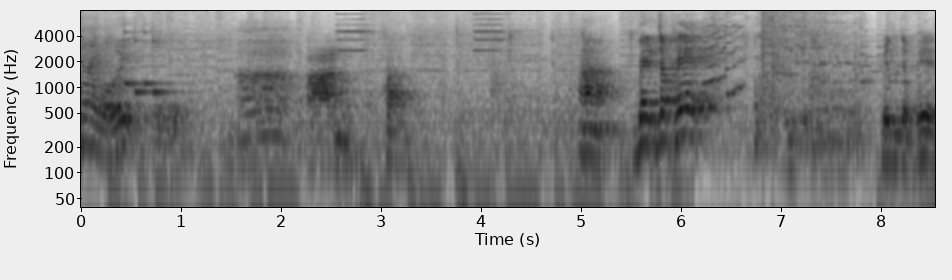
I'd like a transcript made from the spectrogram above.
ง่ายเว้ยโอ้โหอ่าผ่านผ่านอ่าเบญจเพศเบนจเพศ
